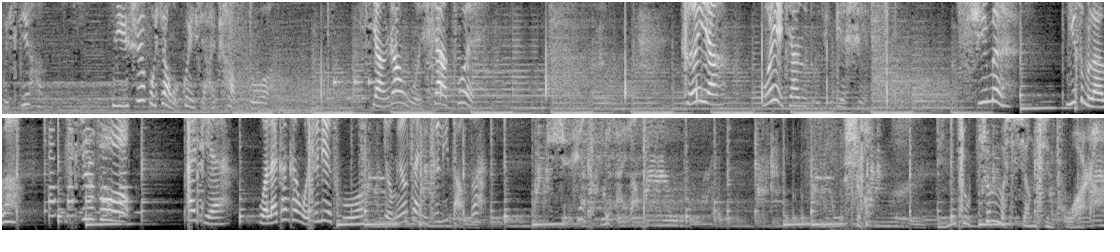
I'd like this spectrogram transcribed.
会稀罕？你师傅向我跪下还差不多。想让我下跪？可以啊，我也加入赌局便是。七妹，你怎么来了？师傅，二姐，我来看看我这猎徒有没有在你这里捣乱。雪月怎么也来了？师傅，您就这么相信徒儿啊？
